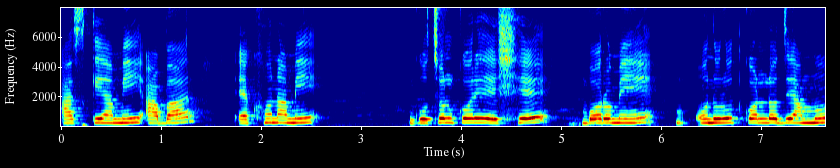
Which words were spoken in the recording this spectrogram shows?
আজকে আমি আবার, এখন আমি গোসল করে এসে বড় মেয়ে অনুরোধ করল যে, আম্মু,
